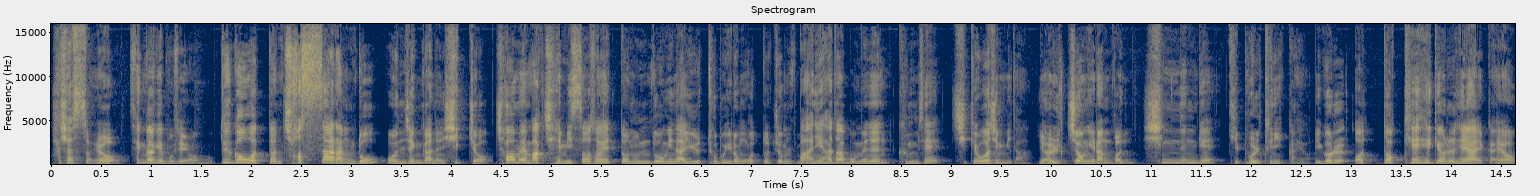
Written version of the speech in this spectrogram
하셨어요. 생각해 보세요. 뜨거웠던 첫사랑도 언젠가는 식죠. 처음에 막 재밌어서 했던 운동이나 유튜브 이런 것도 좀 많이 하다 보면은 금세 지겨워집니다. 열정이란 건 식는 게 디폴트니까요. 이거를 어떻게 해결을 해야 할까요?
